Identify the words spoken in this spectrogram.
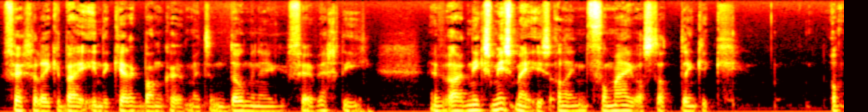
Vergeleken bij in de kerkbanken met een dominee ver weg, die, waar niks mis mee is. Alleen voor mij was dat, denk ik, op,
